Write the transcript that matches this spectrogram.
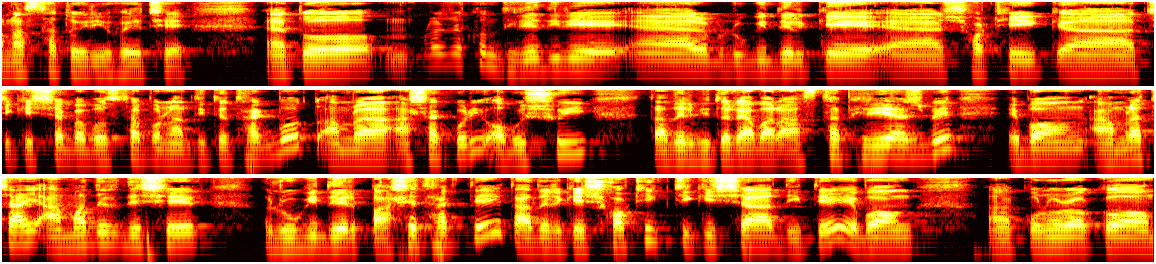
অনাস্থা তৈরি হয়েছে। তো আমরা যখন ধীরে ধীরে রুগীদেরকে সঠিক চিকিৎসা ব্যবস্থাপনা দিতে থাকব। আমরা আশা করি অবশ্যই তাদের ভিতরে আবার আস্থা ফিরে আসবে এবং আমরা চাই আমাদের দেশের রুগীদের পাশে থাকতে, তাদেরকে সঠিক চিকিৎসা দিতে এবং কোনো রকম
